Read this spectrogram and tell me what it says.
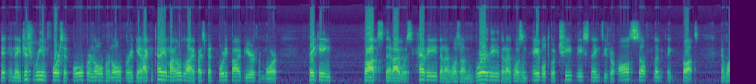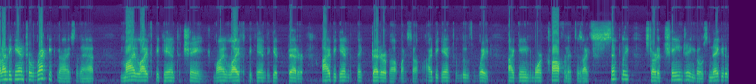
and they just reinforce it over and over and over again. I can tell you in my own life, I spent 45 years or more thinking thoughts that I was heavy, that I was unworthy, that I wasn't able to achieve these things. These are all self-limiting thoughts. And when I began to recognize that, my life began to change. My life began to get better. I began to think better about myself. I began to lose weight. I gained more confidence as I simply started changing those negative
